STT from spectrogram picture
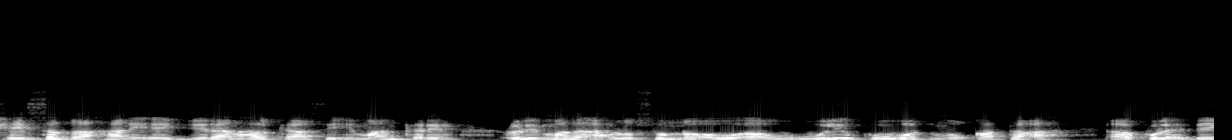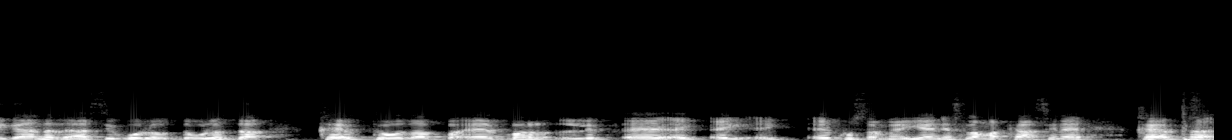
xiisada hani ay jiraan halkaasi imaan karin culimada ahlu sunna oo weli quwad muuqato ah ku leh deegaanadaasi walow dowladda qaybtooda bar lif ay ku sameeyeen islamarkaasina qaybta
